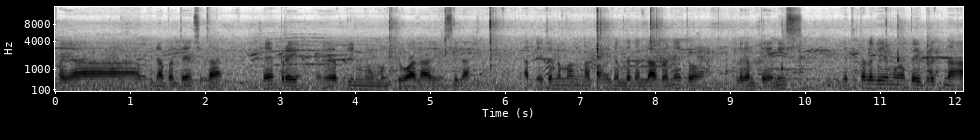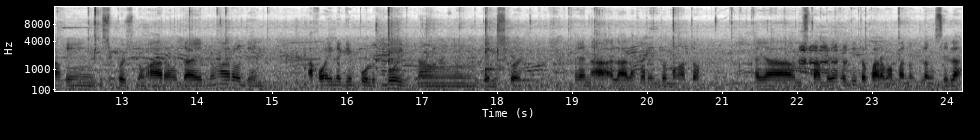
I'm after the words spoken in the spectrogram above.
Kaya binabantayan sila. Siyempre, mahirap din yung magtiwala rin sila. At ito naman, napakaganda ng laban nito. Talagang tennis. Ito talaga yung mga favorite na aking sports nung araw. Dahil nung araw din, ako ay naging pulot boy ng tennis court. Kaya naaalala ko rin itong mga to. Kaya mas tambay ako dito para mapanood lang sila.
